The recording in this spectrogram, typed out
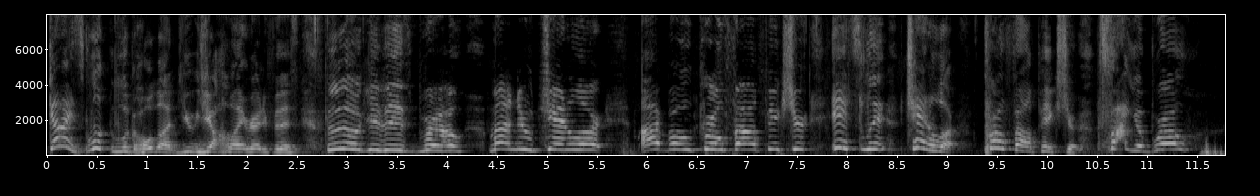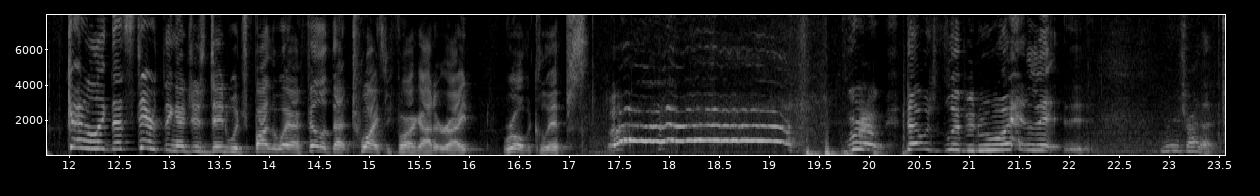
guys. Look, look, hold on. You y'all ain't ready for this. Look at this, bro. My new channel art, bold profile picture. It's lit channel art, profile picture. Fire, bro. Kind of like that stair thing I just did, which, by the way, I fell at that twice before I got it right. Roll the clips. Ah! Bro, that was flipping wet lit. Let me try that.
